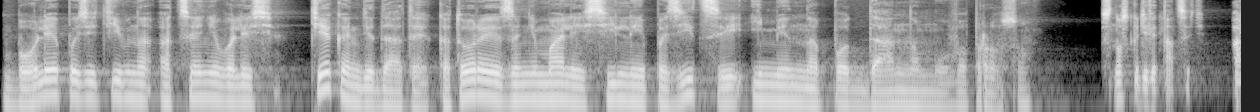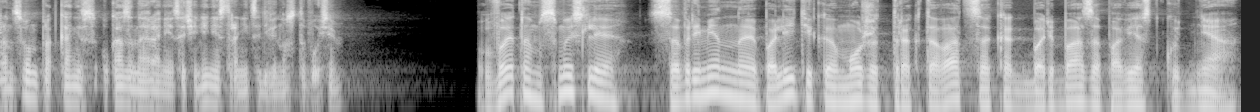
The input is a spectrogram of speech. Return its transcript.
Более позитивно оценивались те кандидаты, которые занимали сильные позиции именно по данному вопросу. Сноска 19. Аранцион Протканис, указанное ранее сочинение, страница 98. В этом смысле современная политика может трактоваться как борьба за повестку дня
